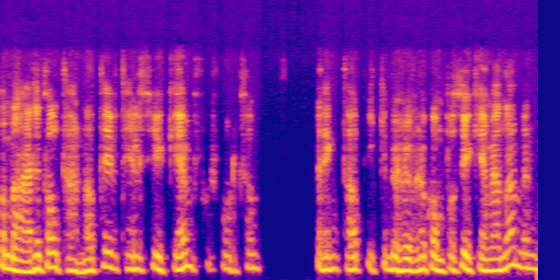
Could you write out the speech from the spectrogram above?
som er et alternativ til sykehjem for folk som strengt tatt ikke behøver å komme på sykehjem ennå. Men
